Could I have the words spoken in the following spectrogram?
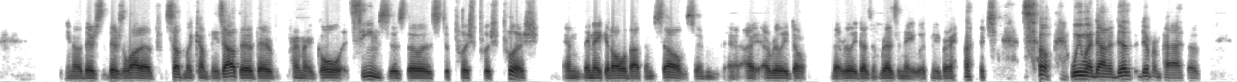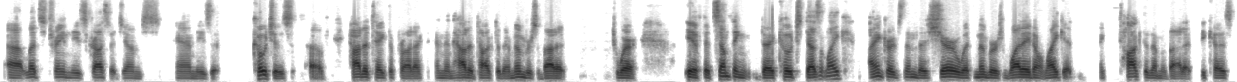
you know there's there's a lot of supplement companies out there. Their primary goal it seems as though is to push push push and they make it all about themselves. And uh, i, I really don't that really doesn't resonate with me very much. So we went down a di- different path of uh, let's train these crossfit gyms and these coaches of how to take the product and then how to talk to their members about it to where if it's something the coach doesn't like I encourage them to share with members why they don't like it. Like, talk to them about it because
